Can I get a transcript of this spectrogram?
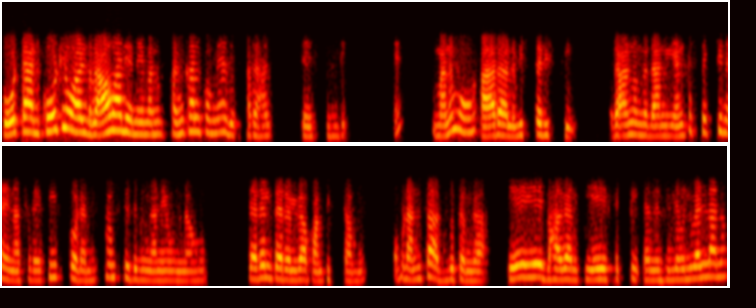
కోటాను కోట్లు వాళ్ళు రావాలి అనే మనం సంకల్పమే అది రా చేస్తుంది. మనము ఆరాలు విస్తరిస్తే రానున్న దాన్ని ఎంత శక్తినైనా సరే తీసుకోవడానికి సంసిద్ధంగానే ఉన్నాము. తెరలు తెరలుగా పంపిస్తాము. అప్పుడు అంతా అద్భుతంగా ఏ ఏ భాగానికి ఏ ఏ శక్తి ఎనర్జీ లెవెల్ వెళ్ళాలో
